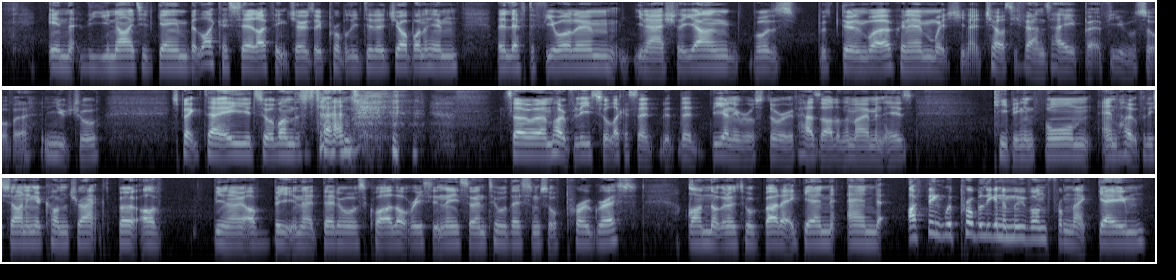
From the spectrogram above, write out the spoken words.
in the United game. But like I said, I think Jose probably did a job on him. They left a few on him. You know, Ashley Young was was doing work on him, which you know Chelsea fans hate, but a few were sort of a neutral spectator, you'd sort of understand. so um, hopefully, sort of like I said, the the only real story of Hazard at the moment is keeping in form and hopefully signing a contract. But I've you know I've beaten that dead horse quite a lot recently. So until there's some sort of progress, I'm not going to talk about it again. And I think we're probably going to move on from that game.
